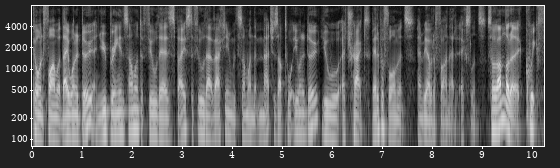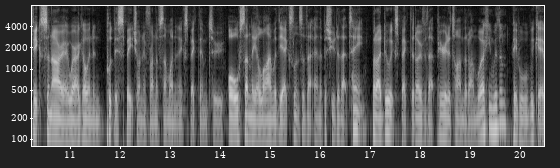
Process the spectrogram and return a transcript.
go and find what they want to do and you bring in someone to fill their space, to fill that vacuum with someone that matches up to what you want to do, you will attract better performance and be able to find that excellence. So I'm not a quick fix scenario where I go in and put this speech on in front of someone and expect them to all suddenly align with the excellence of that and the pursuit of that team. But I do expect that over that period of time that I'm working with them, people will be,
